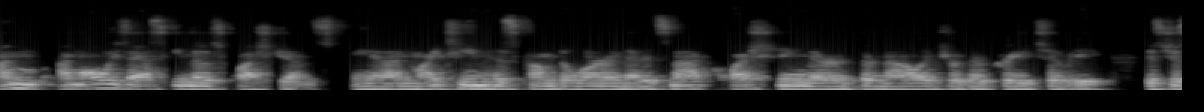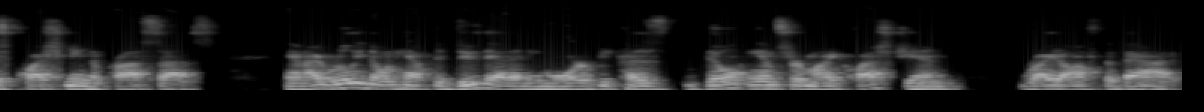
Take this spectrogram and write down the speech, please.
I'm I'm always asking those questions, and my team has come to learn that it's not questioning their their knowledge or their creativity; it's just questioning the process. And I really don't have to do that anymore because they'll answer my question right off the bat.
